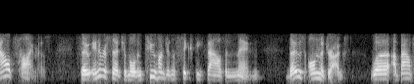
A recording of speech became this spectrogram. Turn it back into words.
Alzheimer's. So, in a research of more than 260,000 men, those on the drugs were about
